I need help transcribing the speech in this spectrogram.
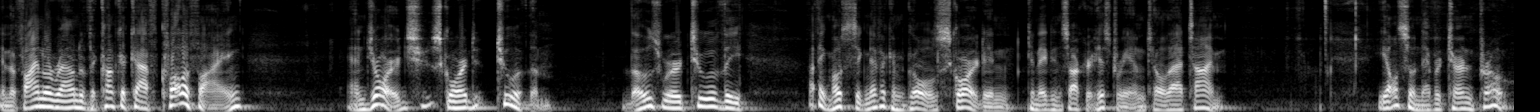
in the final round of the CONCACAF qualifying, and George scored two of them. Those were two of the, I think, most significant goals scored in Canadian soccer history until that time. He also never turned pro,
